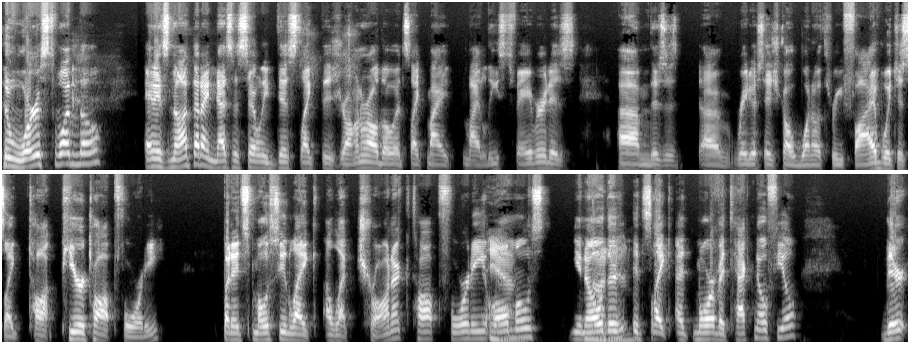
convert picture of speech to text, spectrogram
the worst one though, and it's not that I necessarily dislike the genre, although it's like my my least favorite is um there's a, a radio station called 1035, which is like top pure top 40, but it's mostly like electronic top 40 Yeah. almost. You know, there it's like a, more of a techno feel. There,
